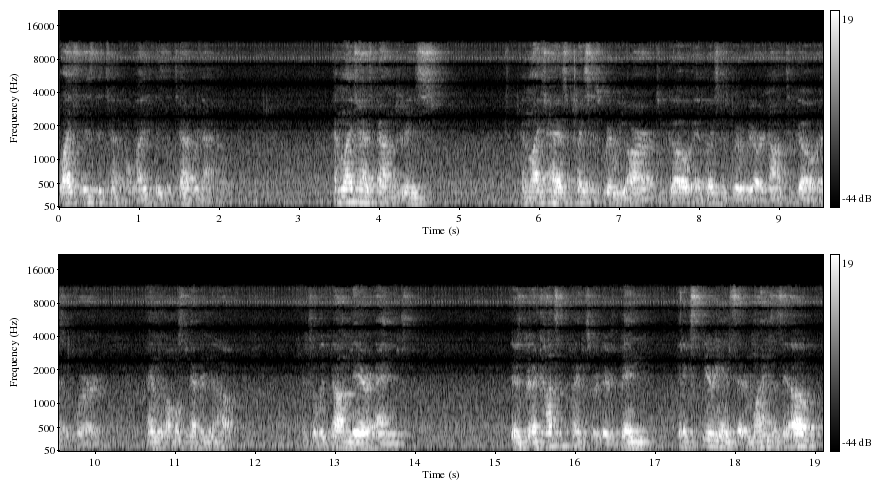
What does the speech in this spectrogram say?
Life is the temple, life is the tabernacle. And life has boundaries, and life has places where we are to go and places where we are not to go, as it were. And we almost never know until we've gone there and there's been a consequence or there's been an experience that reminds us, oh,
